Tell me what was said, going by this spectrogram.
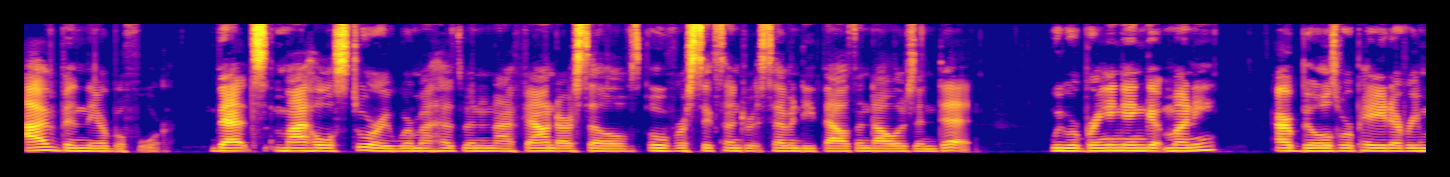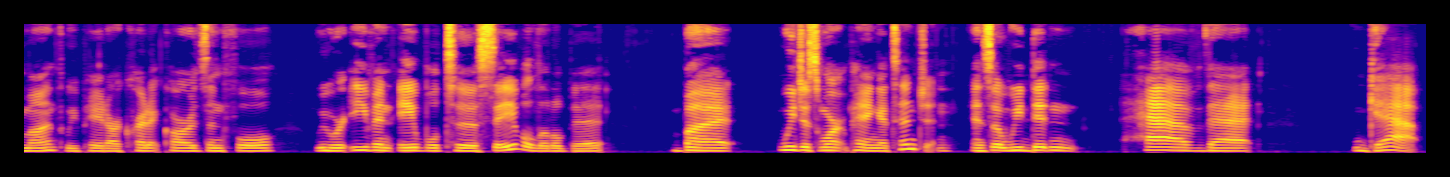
I've been there before. That's my whole story where my husband and I found ourselves over $670,000 in debt. We were bringing in good money. Our bills were paid every month. We paid our credit cards in full. We were even able to save a little bit, but we just weren't paying attention. And so we didn't have that gap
